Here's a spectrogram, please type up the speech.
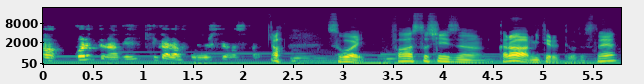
あ、これってなんか一期からフォローしてますか？すごい。ファーストシーズンから見てるってことですね。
